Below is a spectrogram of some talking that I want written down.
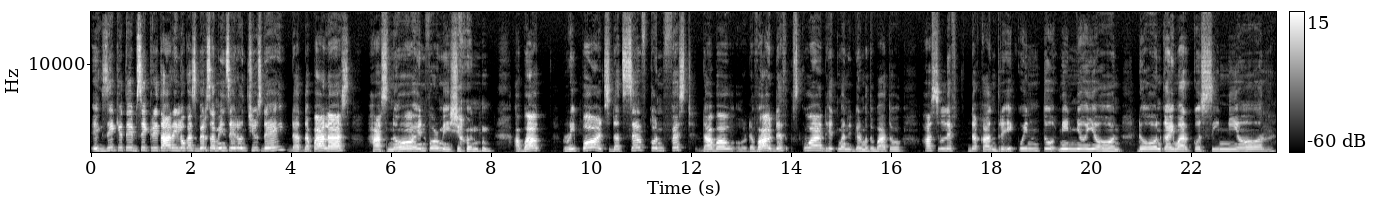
Executive Secretary Lucas Bersamin said on Tuesday that the palace has no information about reports that self-confessed Davao or Davao Death Squad Hitman Edgar Matubato has left the country. Ikwento ninyo yon doon kay Marcos Senior.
